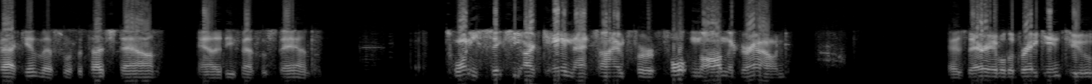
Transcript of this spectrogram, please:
back in this with a touchdown and a defensive stand. 26 yard gain that time for Fulton on the ground as they're able to break into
